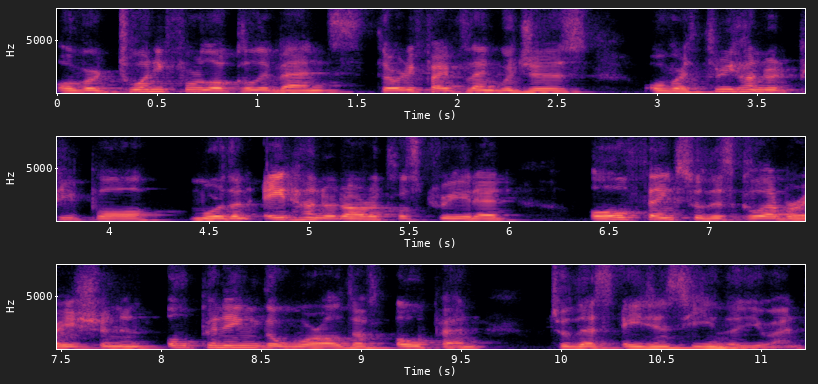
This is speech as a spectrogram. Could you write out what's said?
Over 24 local events, 35 languages, over 300 people, more than 800 articles created, all thanks to this collaboration and opening the world of open to this agency in the UN.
